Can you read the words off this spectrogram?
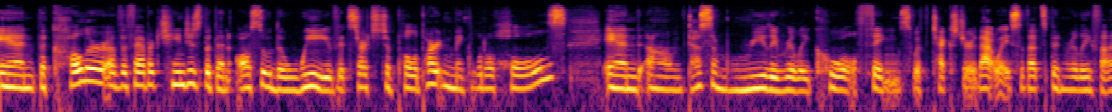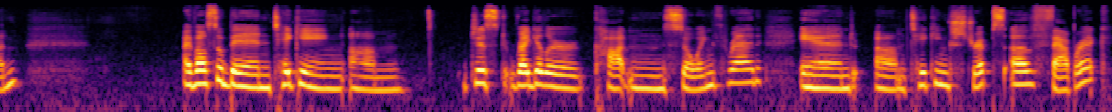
and the color of the fabric changes, but then also the weave. It starts to pull apart and make little holes and um, does some really, really cool things with texture that way. So that's been really fun. I've also been taking um, just regular cotton sewing thread and um, taking strips of fabric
